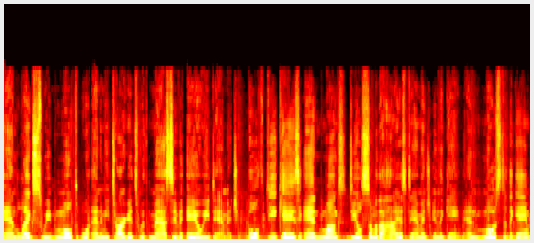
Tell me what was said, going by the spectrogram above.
and Leg Sweep multiple enemy targets with massive AoE damage. Both DKs and Monks deal some of the highest damage in the game, and most of the game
